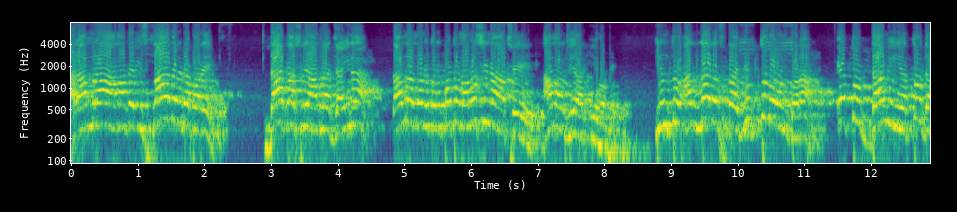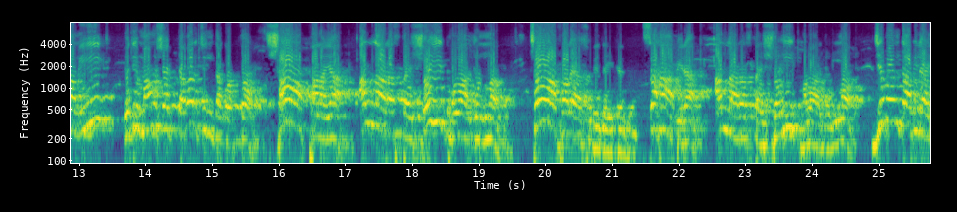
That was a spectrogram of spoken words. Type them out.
আর আমরা আমাদের ইসলামের ব্যাপারে ডাক আসলে আমরা যাই না। আমরা মনে করি কত মানুষই না আছে, আমার যে আর কি হবে? কিন্তু আল্লাহ রাস্তায় মৃত্যুবরণ করা এত দামি এত দামি, যদি মানুষ একটাবার চিন্তা করত, সব ফালাইয়া আল্লাহ রাস্তায় শহীদ হওয়ার জন্য সব ফালাইয়া ছুটে যাইতেন। সাহাবিরা আল্লাহ রাস্তায় শহীদ হওয়ার জন্য জীবনটা বিলাই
